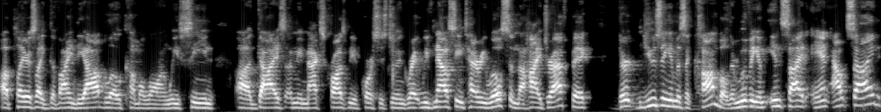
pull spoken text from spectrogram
uh, players like Divine Deablo come along. We've seen uh, guys. I mean, Maxx Crosby, of course, is doing great. We've now seen Tyree Wilson, the high draft pick. They're using him as a combo. They're moving him inside and outside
